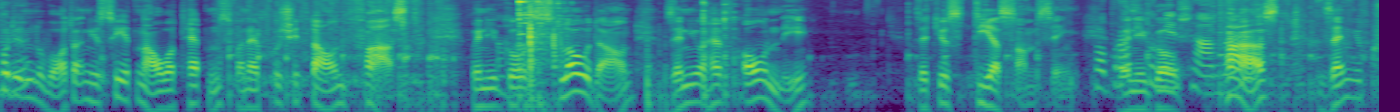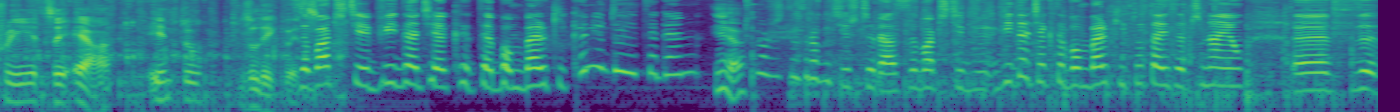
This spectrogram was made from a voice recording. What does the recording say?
Put it in the water, and you see it now what happens when I push it down fast. When you go slow down, then you have only that you steer something. Po When you prostu go mieszamy. fast, then you create the air into the liquids. Zobaczcie, widać jak te bąbelki. Can you do it again? Yeah. Czy możesz to zrobić jeszcze raz? Zobaczcie, w- widać jak te bąbelki tutaj zaczynają e, w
